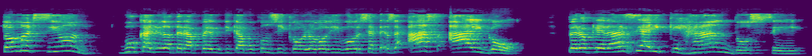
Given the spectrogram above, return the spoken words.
toma acción, busca ayuda terapéutica, busca un psicólogo, divórciate, o sea, haz algo, pero quedarse ahí quejándose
